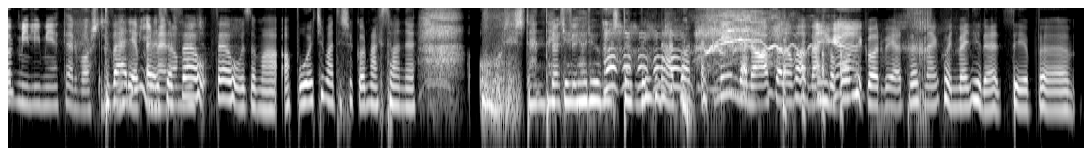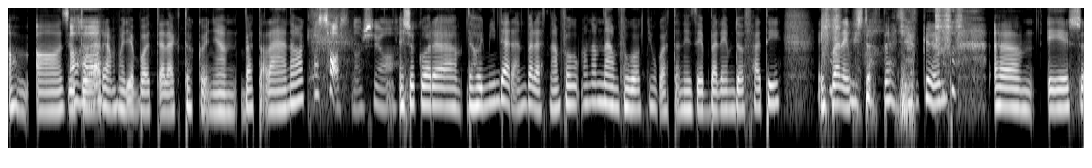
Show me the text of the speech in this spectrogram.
Több milliméter vastag. Várjál, először amúgy- fel, felhúzom a, a pulcsimat, és akkor megszólna, Úristen, de Beszél. gyönyörű vastag vénád van. Ezt minden alkalommal megkapom, amikor vért vesznek, hogy mennyire szép az ütőerem, hogy ebből tényleg tök könnyen betalálnak. Az hasznos, ja. És akkor, de hogy minden rendben lesz, nem fogok, mondom, nem fogok nyugodtan ezért belém döfheti, és belém is döfte egyébként. És,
